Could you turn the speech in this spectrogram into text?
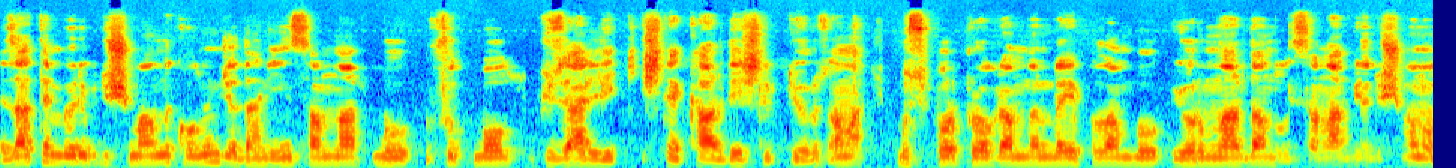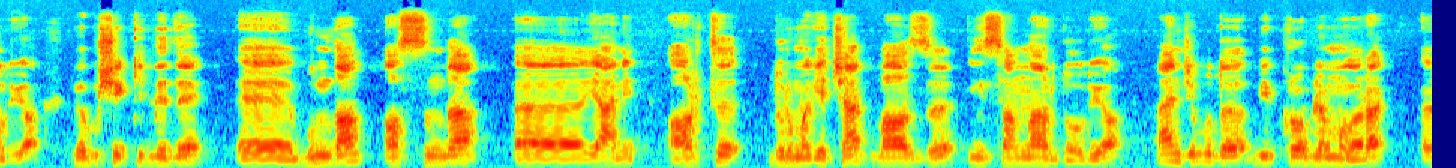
E zaten böyle bir düşmanlık olunca da hani insanlar bu futbol güzellik işte kardeşlik diyoruz ama bu spor programlarında yapılan bu yorumlardan dolayı insanlar birbirine düşman oluyor ve bu şekilde de e, bundan aslında e, yani artı duruma geçen bazı insanlar da oluyor. Bence bu da bir problem olarak e,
